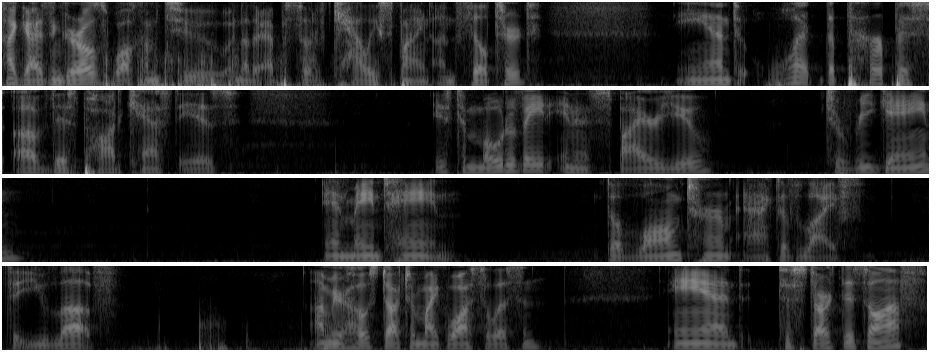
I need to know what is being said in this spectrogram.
Hi, guys and girls. Welcome to another episode of Cali Spine Unfiltered. And what the purpose of this podcast is, is to motivate and inspire you to regain and maintain the long term active life that you love. I'm your host, Dr. Mike Wasilison. And to start this off,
